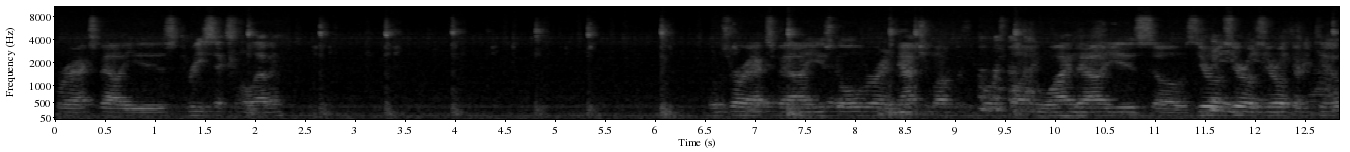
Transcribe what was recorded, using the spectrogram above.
for x values, 3, 6, and 11. Those are our x values. Go over and match them up with the corresponding y values. So 0, 0, 0, 32.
